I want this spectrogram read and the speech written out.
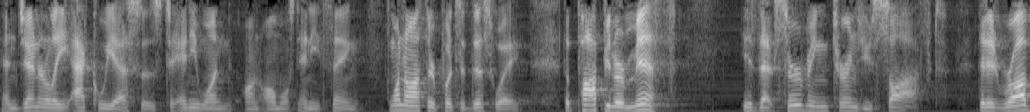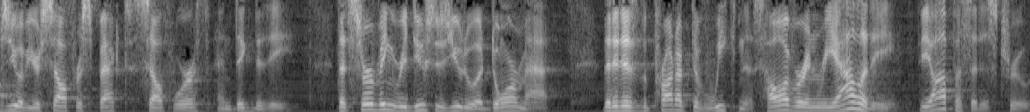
and generally acquiesces to anyone on almost anything. One author puts it this way The popular myth is that serving turns you soft, that it robs you of your self respect, self worth, and dignity, that serving reduces you to a doormat, that it is the product of weakness. However, in reality, the opposite is true.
